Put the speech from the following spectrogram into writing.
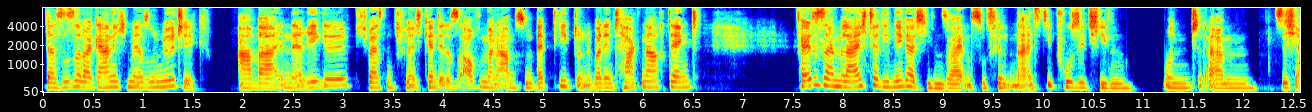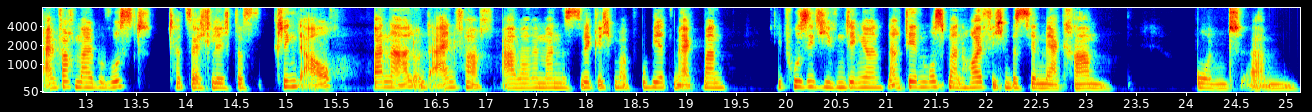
das ist aber gar nicht mehr so nötig. Aber in der Regel, ich weiß nicht, vielleicht kennt ihr das auch, wenn man abends im Bett liegt und über den Tag nachdenkt, fällt es einem leichter, die negativen Seiten zu finden als die positiven. Und ähm, sich einfach mal bewusst tatsächlich, das klingt auch banal und einfach, aber wenn man es wirklich mal probiert, merkt man, die positiven Dinge, nach denen muss man häufig ein bisschen mehr kramen und ähm,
